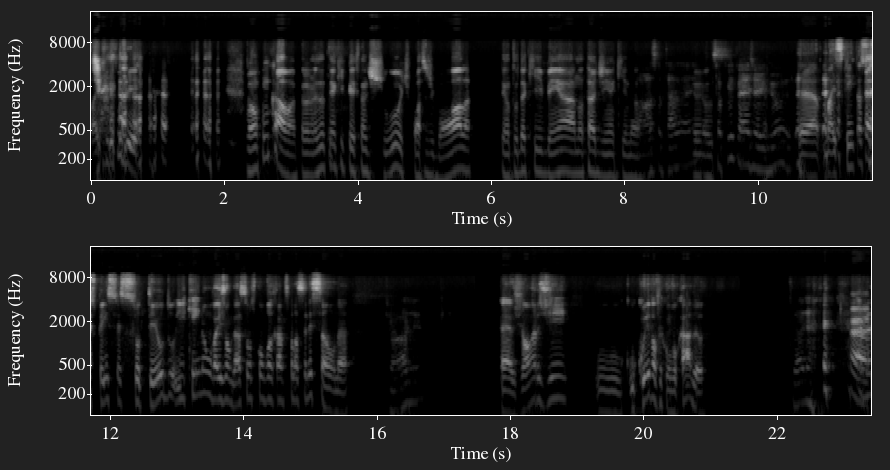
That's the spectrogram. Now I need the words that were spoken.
Vai te fuder. Vamos com calma. Pelo menos eu tenho aqui questão de chute, posse de bola. Tenho tudo aqui bem anotadinho aqui no. Nossa, tá. Eu tô com inveja aí, viu? É, mas quem tá suspenso é Soteudo e quem não vai jogar são os convocados pela seleção, né? Jorge. É, Jorge. O, o Cueva foi convocado? É,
